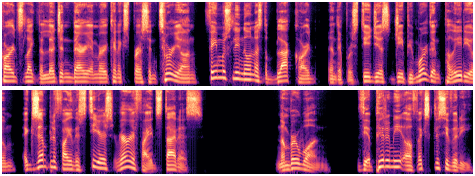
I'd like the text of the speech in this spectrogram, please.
Cards like the legendary American Express Centurion, famously known as the Black Card, and the prestigious JP Morgan Palladium exemplify this tier's rarefied status. Number 1. The epitome of exclusivity,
